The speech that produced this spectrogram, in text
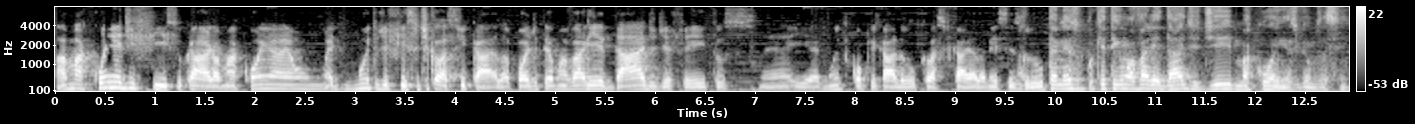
A maconha é difícil, cara. A maconha é, um, é muito difícil de classificar. Ela pode ter uma variedade de efeitos, né? E é muito complicado classificar ela nesses Até grupos. Até mesmo porque tem uma variedade de maconhas, digamos assim.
